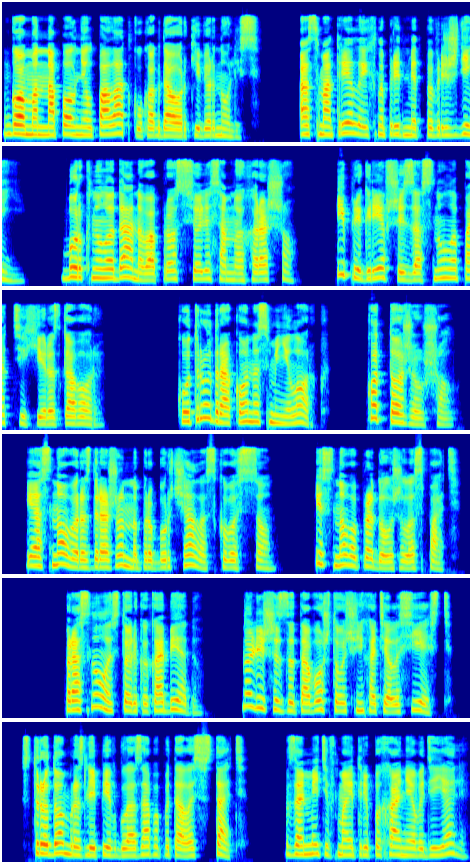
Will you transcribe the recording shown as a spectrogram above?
Гомон наполнил палатку, когда орки вернулись. Осмотрела их на предмет повреждений. Буркнула да на вопрос, все ли со мной хорошо, и, пригревшись, заснула под тихие разговоры. К утру дракона сменил орк. Кот тоже ушел. Я снова раздраженно пробурчала сквозь сон и снова продолжила спать. Проснулась только к обеду, но лишь из-за того, что очень хотелось есть. С трудом разлепив глаза, попыталась встать. Заметив мои трепыхания в одеяле,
